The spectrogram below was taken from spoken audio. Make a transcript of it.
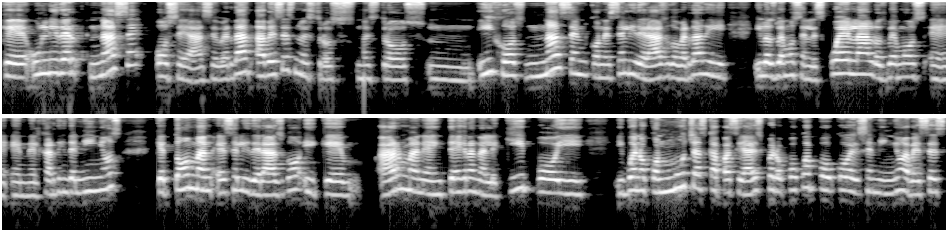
que un líder nace o se hace, ¿verdad? A veces nuestros, nuestros mm, hijos nacen con ese liderazgo, ¿verdad? Y, los vemos en la escuela, los vemos eh, en el jardín de niños que toman ese liderazgo y que arman e integran al equipo y, y bueno, con muchas capacidades, pero poco a poco ese niño a veces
